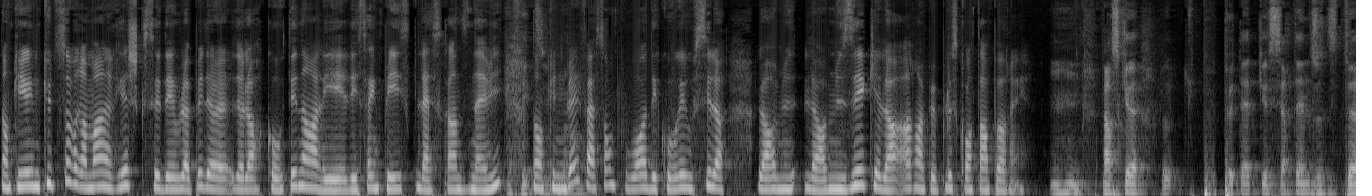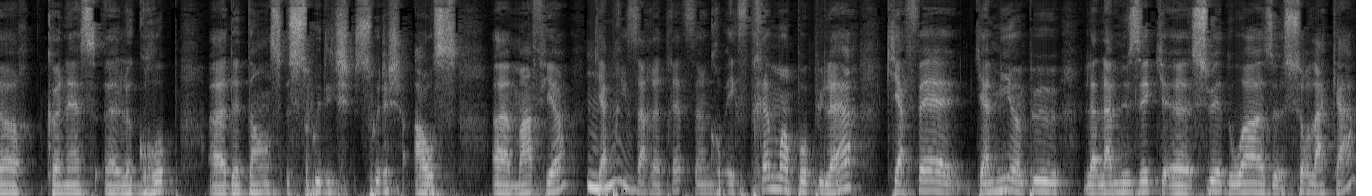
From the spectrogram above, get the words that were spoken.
Donc, il y a une culture vraiment riche qui s'est développée de, de, leur côté dans les, les cinq pays de la Scandinavie. Donc, une belle façon de pouvoir découvrir aussi leur, leur, leur musique et leur art un peu plus contemporain. Mhm. Parce que euh, peut-être que certains auditeurs connaissent euh, le groupe euh, de danse Swedish, Swedish House Mafia qui a Mhm. pris sa retraite. C'est un groupe extrêmement populaire qui a fait, qui a mis un peu la, la musique suédoise sur la carte.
